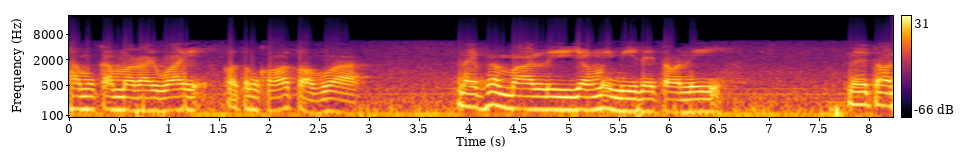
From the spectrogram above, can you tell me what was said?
ทำกรรมอะไรไว้ ก็ต้องขอตอบว่า ในพระบาลียังไม่มีในตอนนี้ ในตอน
